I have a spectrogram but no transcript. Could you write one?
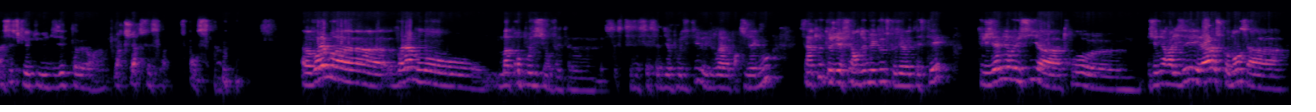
Ah, c'est ce que tu disais tout à l'heure. Hein. La recherche, c'est ça, je pense. Euh, voilà, voilà mon, ma proposition, en fait. Euh, c'est cette diapositive, et je voudrais la partager avec vous. C'est un truc que j'ai fait en 2012, que j'avais testé, que j'ai jamais réussi à trop euh, généraliser. Et là, je commence à,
